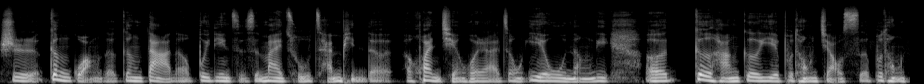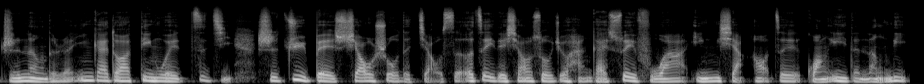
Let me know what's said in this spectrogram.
是更广的、更大的，不一定只是卖出产品的换钱回来这种业务能力，而。各行各业不同角色、不同职能的人，应该都要定位自己是具备销售的角色，而这里的销售就涵盖说服啊、影响啊这广义的能力。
